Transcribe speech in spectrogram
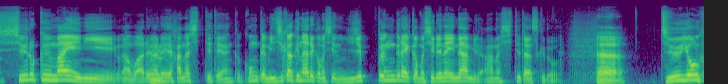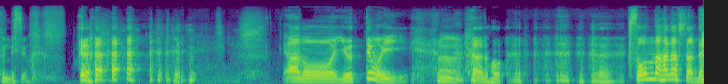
収録前に、まあ、我々話しててなんか今回短くなるかもしれない20分ぐらいかもしれないなみたいな話してたんですけどうん。14分ですよ あの、言ってもいい？うん あの、そんな話したんだ。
